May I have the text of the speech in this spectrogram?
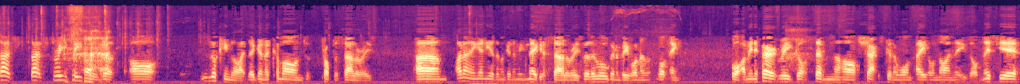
that's that's three people that are looking like they're going to command proper salaries. Um, I don't think any of them are going to be mega salaries, but they're all going to be one wanting. What I mean, if Eric Reid got seven and a half, Shaq's going to want eight or nine that he's on this year.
